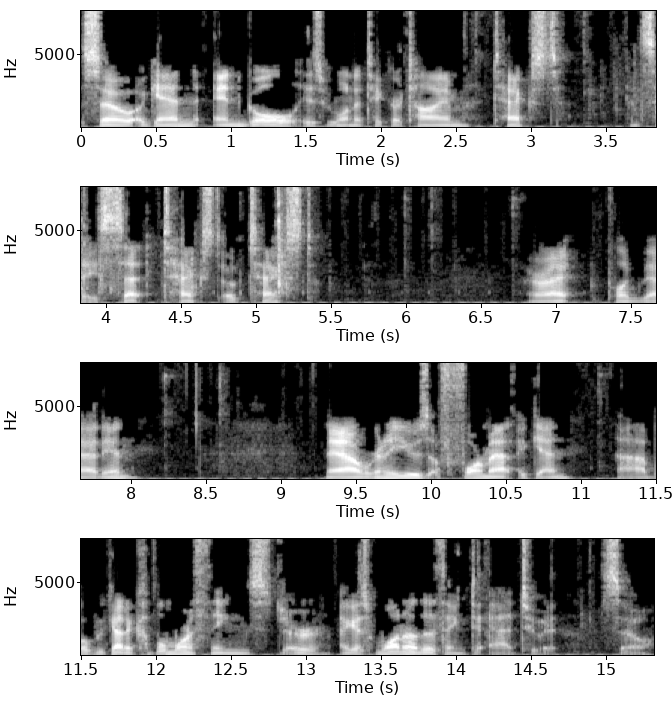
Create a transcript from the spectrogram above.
so again, end goal is we want to take our time text and say set text of text. All right, plug that in. Now we're going to use a format again, uh, but we've got a couple more things, or I guess one other thing to add to it. So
